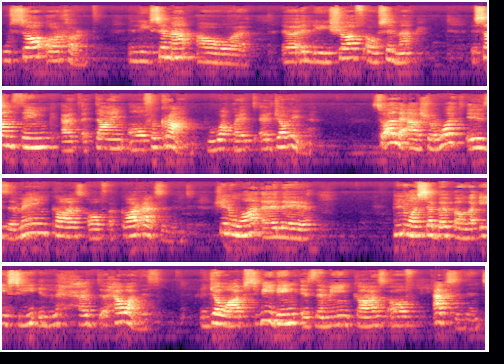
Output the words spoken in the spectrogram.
who saw or heard اللي سمع أو اللي شاف أو سمع something at a time of a crime في وقت الجريمة السؤال العاشر What is the main cause of a car accident؟ شنو هو شنو هو السبب الرئيسي للحوادث؟ الجواب speeding is the main cause of accident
